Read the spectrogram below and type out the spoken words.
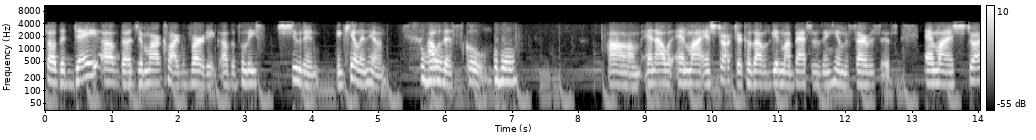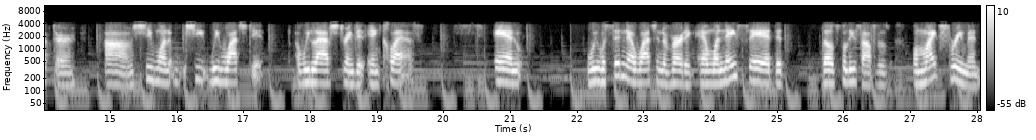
So the day of the Jamar Clark verdict of the police shooting and killing him, mm-hmm. I was at school. Mm-hmm. Um, and I and my instructor, because I was getting my bachelor's in human services, and my instructor, um, she wanted she we watched it, we live streamed it in class, and we were sitting there watching the verdict, and when they said that those police officers, when Mike Freeman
